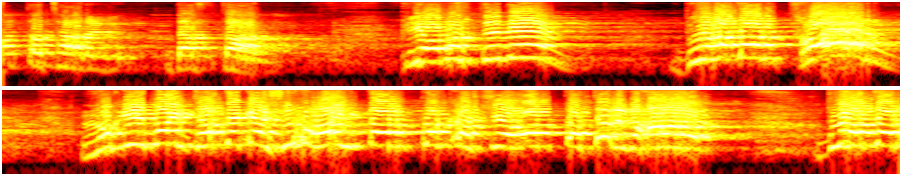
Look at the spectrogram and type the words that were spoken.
অত্যাচারের দাস্তান। প্রিয় উপস্থিতি দুই হাজার ছয়ের লগি বৈঠা থেকে শুরু হয় তার প্রকাশ্যে অত্যাচারের হাত দুই হাজার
